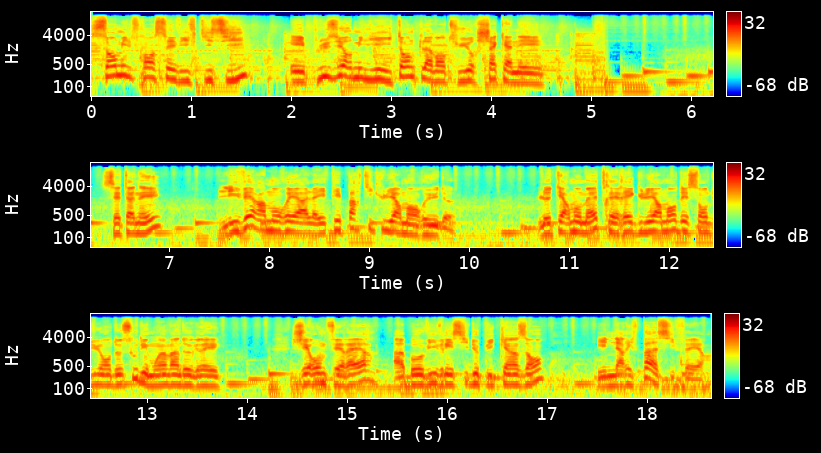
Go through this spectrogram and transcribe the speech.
100 000 Français vivent ici et plusieurs milliers y tentent l'aventure chaque année. Cette année, l'hiver à Montréal a été particulièrement rude. Le thermomètre est régulièrement descendu en dessous des moins 20 degrés. Jérôme Ferrer a beau vivre ici depuis 15 ans, il n'arrive pas à s'y faire.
